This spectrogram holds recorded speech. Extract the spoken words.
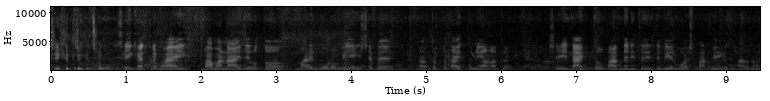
সেই ক্ষেত্রে কিছু বলেন সেই ক্ষেত্রে ভাই বাবা নাই যেহেতু বাড়ির বড় মেয়ে হিসেবে তার তো একটা দায়িত্ব নেওয়া লাগে। সেই দায়িত্ব কাঁধে নিতে নিতে বিয়ের বয়স পার হয়ে গেছে তার জন্য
